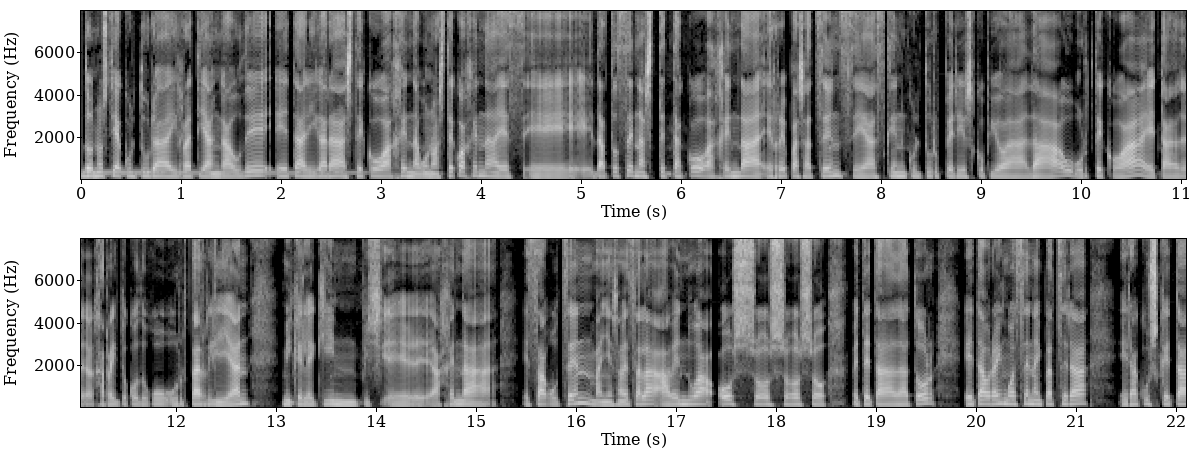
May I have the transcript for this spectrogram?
Donostia Kultura irratian gaude eta ari gara asteko agenda. Bueno, asteko agenda ez e, datozen astetako agenda errepasatzen, ze azken kultur periskopioa da hau, urtekoa, eta jarraituko dugu urtarrilean, Mikelekin pix, e, agenda ezagutzen, baina esan bezala, abendua oso, oso, oso beteta dator, eta orain guazen aipatzera erakusketa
